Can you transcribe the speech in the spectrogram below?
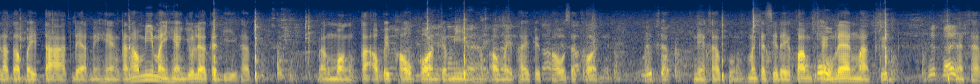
แล้วก็ไปตากแดดในแห้งกันเฮามีไม้แห้งอยู่แล้วก็ดีครับ บางม่องก็เอาไปเผาก่อนก็มีนะครับ เอาไม้ไผ่ไปเผาซะก่อนนะครับ เนี่ยครับผมมันก็สิได้ความแข็งแรงมากขึ้นนะครับ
